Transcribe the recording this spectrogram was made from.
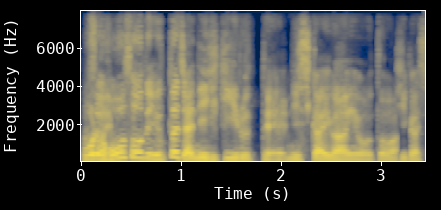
俺放送で言ったじゃん、2匹いるって。西海岸用と東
